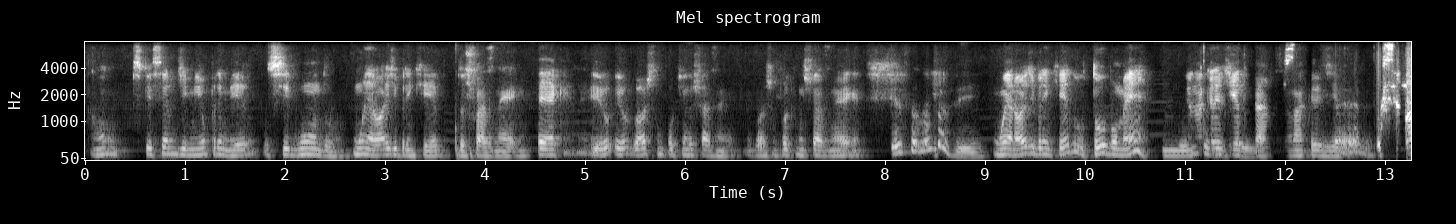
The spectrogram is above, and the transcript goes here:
Então, esqueceram de mim o primeiro. O segundo, Um Herói de Brinquedo, do Schwarzenegger. É, eu, eu gosto um pouquinho do Schwarzenegger. Eu gosto um pouquinho do Schwarzenegger. Isso eu nunca vi. Um Herói de Brinquedo, o Turbo Man? Nunca eu não acredito, vi. cara. Eu não acredito. É. Você não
